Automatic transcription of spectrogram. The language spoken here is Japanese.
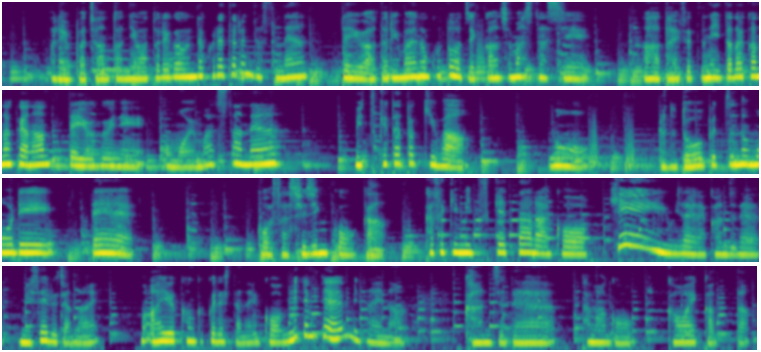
あれやっぱちゃんと鶏が産んでくれてるんですね。っていう当たり前のことを実感しましたし、ああ、大切にいただかなきゃなっていうふうに思いましたね。見つけた時は、もう、あの動物の森で、こうさ、主人公が化石見つけたら、こう、ヒーンみたいな感じで見せるじゃない？ああいう感覚でしたね。こう、見て見てみたいな感じで、卵、可愛かった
